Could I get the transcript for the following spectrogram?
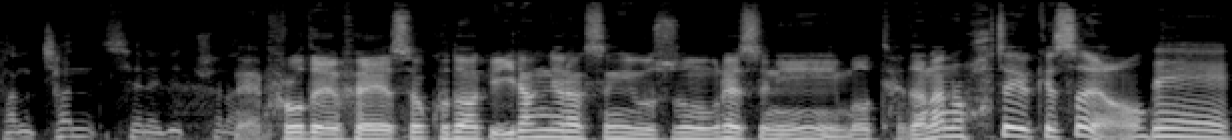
당찬 새내기 최나. 네, 프로 대회에서 고등학교 1학년 학생이 우승을 했으니 뭐 대단한 화제였겠어요. 네,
